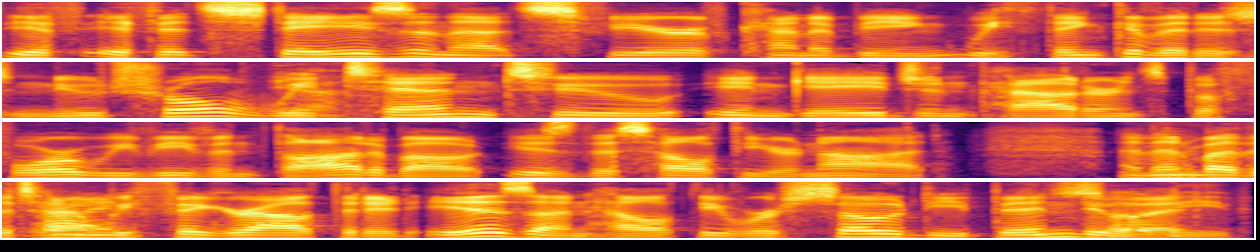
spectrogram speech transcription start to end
if if it stays in that sphere of kind of being we think of it as neutral, we Yeah. tend to engage in patterns before we've even thought about is this healthy or not. And then by the time we figure out that it is unhealthy, we're so deep into so it deep,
